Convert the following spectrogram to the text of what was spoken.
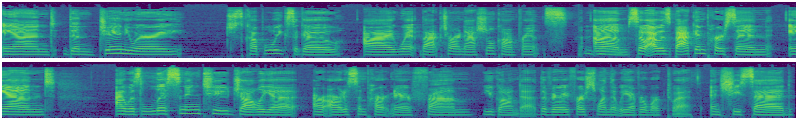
And then January, just a couple weeks ago, I went back to our national conference. Um, so I was back in person and I was listening to Jalia, our artisan partner from Uganda, the very first one that we ever worked with. And she said,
